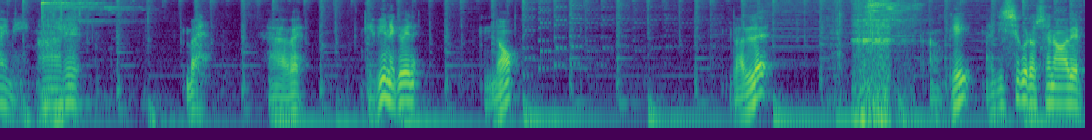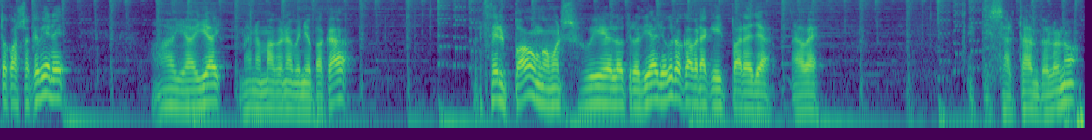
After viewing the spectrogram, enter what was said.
¡Ay, mi madre! A ver. ¿Qué viene, que viene? No. Dale. Ok, allí seguro se nos ha abierto cosa que viene. Ay, ay, ay. Menos mal que no ha venido para acá. Parece el pong, como subí el otro día. Yo creo que habrá que ir para allá. A ver. Estoy saltándolo, ¿no?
